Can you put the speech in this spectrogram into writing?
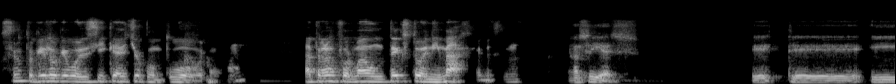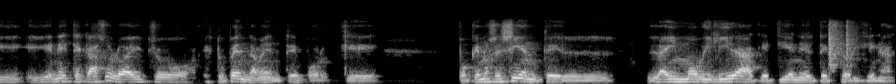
¿cierto? Que es lo que vos decís que ha hecho con tu obra. Ha transformado un texto en imágenes. así es. Este, y en este caso lo ha hecho estupendamente porque, porque no se siente la inmovilidad que tiene el texto original,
